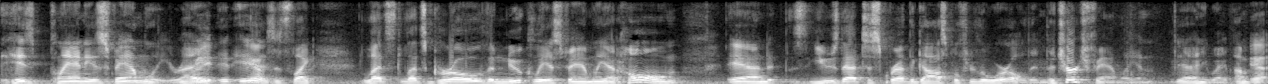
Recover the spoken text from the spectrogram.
his plan is family right, Right. it Yeah. it's like let's let's grow the nucleus family at home and use that to spread the gospel through the world and the church family and yeah anyway i'm Yeah.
